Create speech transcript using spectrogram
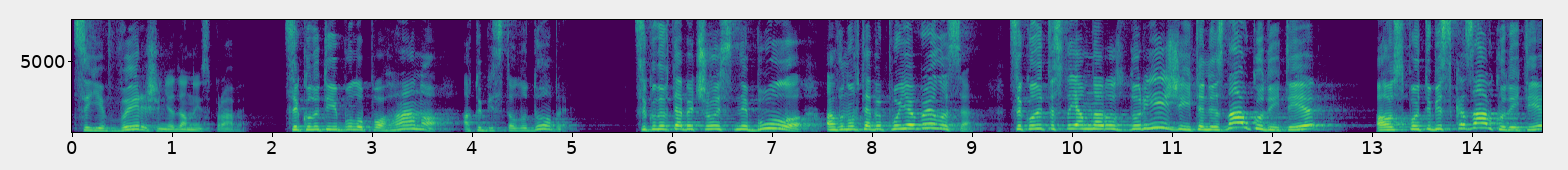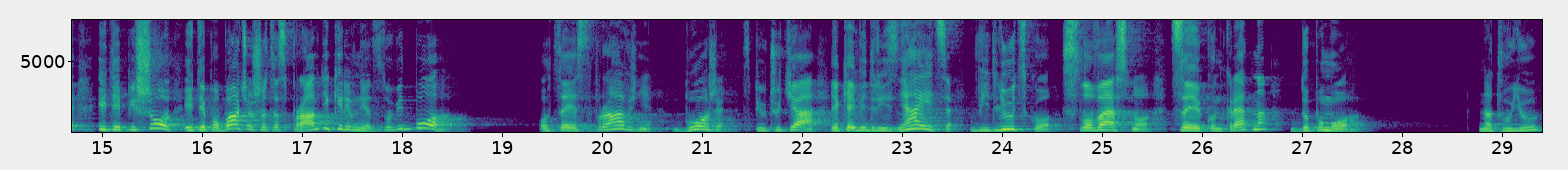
це є вирішення даної справи. Це коли тобі було погано, а тобі стало добре. Це коли в тебе чогось не було, а воно в тебе появилося. Це коли ти стояв на роздоріжжі і ти не знав, куди йти, а Господь тобі сказав, куди йти, і ти пішов, і ти побачив, що це справді керівництво від Бога. Оце є справжнє Боже співчуття, яке відрізняється від людського, словесного. Це є конкретна допомога на твою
